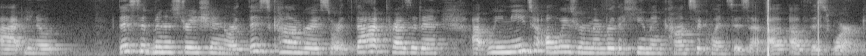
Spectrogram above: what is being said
uh, you know, this administration or this Congress or that president, uh, we need to always remember the human consequences of, of this work.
